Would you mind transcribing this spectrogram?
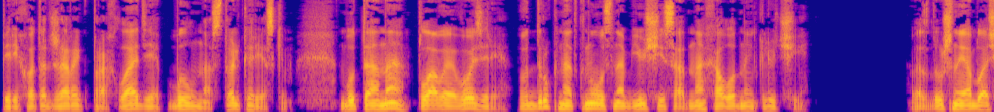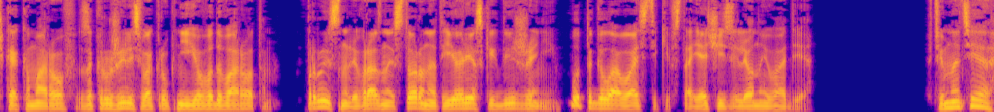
Переход от жары к прохладе был настолько резким, будто она, плавая в озере, вдруг наткнулась на бьющие со дна холодные ключи. Воздушные облачка комаров закружились вокруг нее водоворотом, прыснули в разные стороны от ее резких движений, будто головастики в стоячей зеленой воде. В темноте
